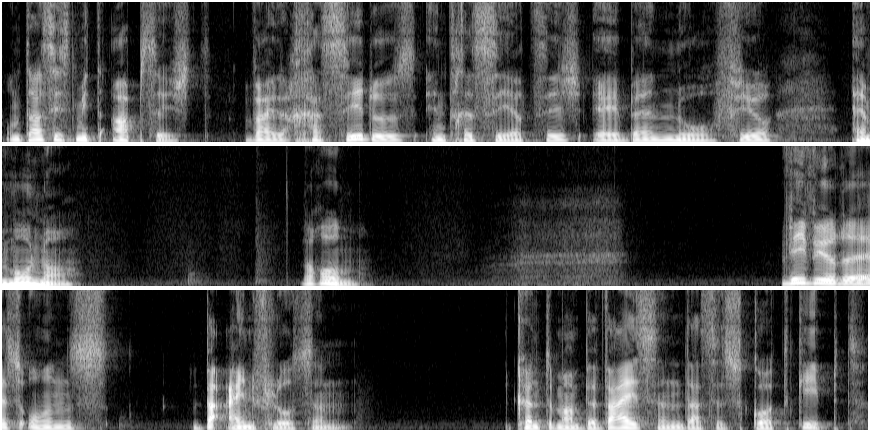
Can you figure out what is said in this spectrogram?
Und das ist mit Absicht weil Chassidus interessiert sich eben nur für Emuno. Warum? Wie würde es uns beeinflussen? Könnte man beweisen, dass es Gott gibt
